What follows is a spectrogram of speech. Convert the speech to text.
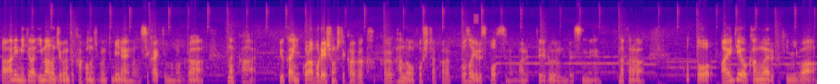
ある意味では今の自分と過去の自分と未来の世界っていうものが、なんか、愉快にコラボレーションして化学化学反応を起こしたからこそ、ゆるスポーツっていうのが生まれてるんですね。だから、ことアイディアを考えるときには、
